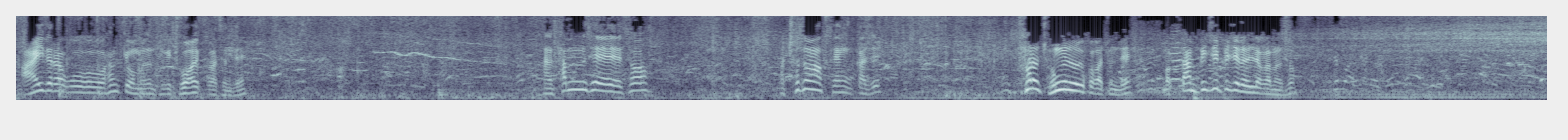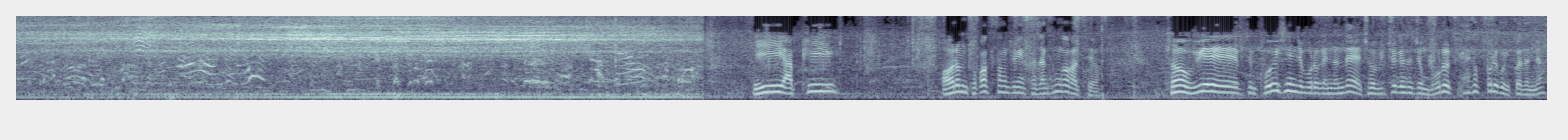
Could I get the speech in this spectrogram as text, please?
아이들하고 함께 오면 되게 좋아할 것 같은데. 한 3세에서 초등학생까지 하루 종일 놀 것 같은데? 막 땀 삐질삐질 흘려가면서? 이 앞이 얼음 조각상 중에 가장 큰 것 같아요. 저 위에 지금 보이시는지 모르겠는데 저 위쪽에서 지금 물을 계속 뿌리고 있거든요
